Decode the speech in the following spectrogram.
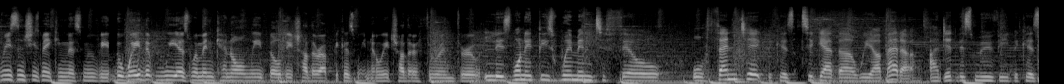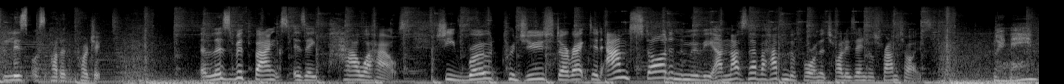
reason she's making this movie. The way that we as women can only build each other up because we know each other through and through. Liz wanted these women to feel authentic because together we are better. I did this movie because Liz was part of the project. Elizabeth Banks is a powerhouse. She wrote, produced, directed, and starred in the movie, and that's never happened before in the Charlie's Angels franchise. My name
